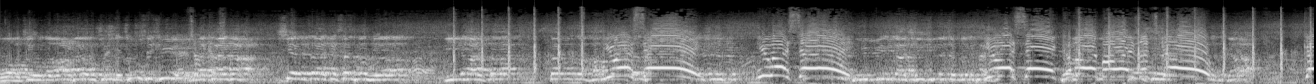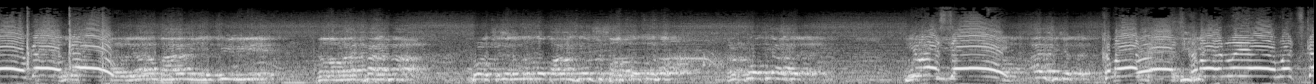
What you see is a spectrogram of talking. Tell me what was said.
我们进入到二百五十米的冲刺区，我们来看一看，现在这三条艇，一二三，三个航 USA! USA! 与并驾齐驱的这么一个态势。 USA! Come on, boys, let's go! 很强。 Go, go, go! 两百米的距离，让我们来看一看土耳其队能不能够把领先优势保持到最后。而波罗的海队， USA! 埃及队， Come on, kids! Come on, Liam! Let's go!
